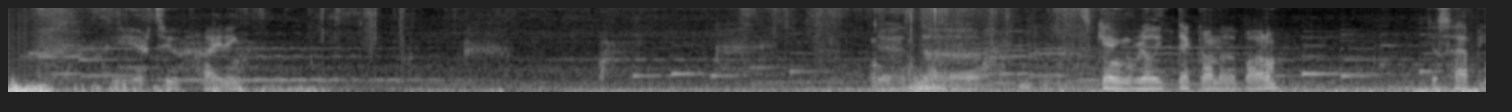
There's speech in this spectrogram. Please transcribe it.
See here too, hiding. Yeah, uh, it's getting really thick on the bottom. Just happy.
